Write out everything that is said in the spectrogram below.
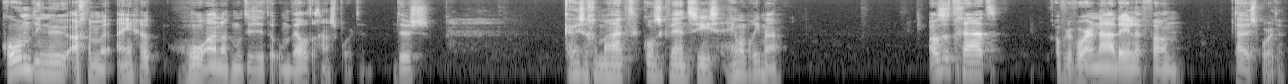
continu achter mijn eigen hol aan had moeten zitten om wel te gaan sporten. Dus keuze gemaakt, consequenties, helemaal prima. Als het gaat over de voor- en nadelen van thuissporten.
